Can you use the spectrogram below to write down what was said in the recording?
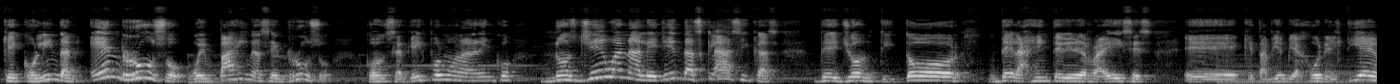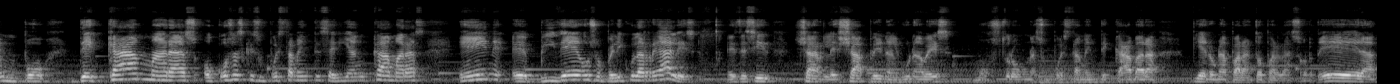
que colindan en ruso o en páginas en ruso con Sergei Ponomarenko nos llevan a leyendas clásicas de John Titor, de la gente de raíces eh, que también viajó en el tiempo, de cámaras o cosas que supuestamente serían cámaras en eh, videos o películas reales. Es decir, Charles Chaplin alguna vez mostró una supuestamente cámara era un aparato para la sordera.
